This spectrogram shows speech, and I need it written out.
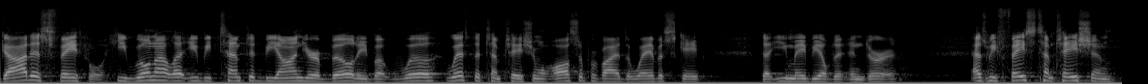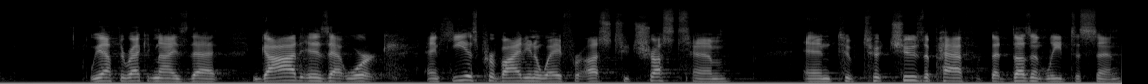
God is faithful. He will not let you be tempted beyond your ability, but will, with the temptation will also provide the way of escape that you may be able to endure it. As we face temptation, we have to recognize that God is at work and He is providing a way for us to trust Him and to, to choose a path that doesn't lead to sin.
